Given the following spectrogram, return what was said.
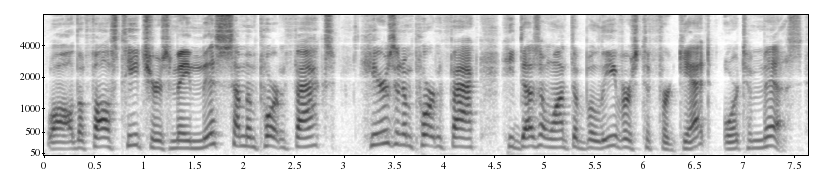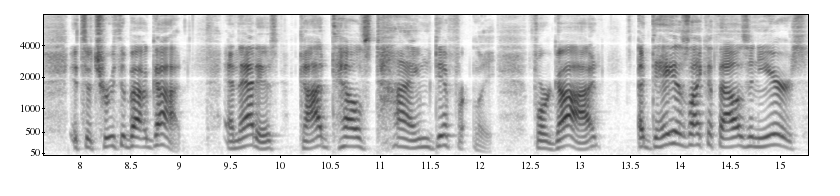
While the false teachers may miss some important facts, Here's an important fact he doesn't want the believers to forget or to miss. It's a truth about God and that is God tells time differently. For God, a day is like a thousand years,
